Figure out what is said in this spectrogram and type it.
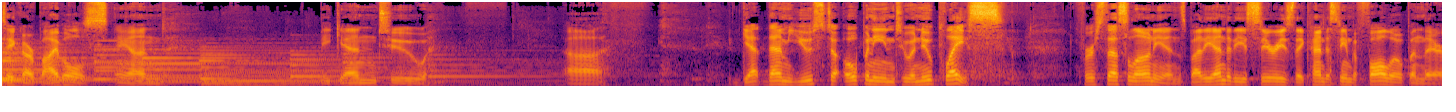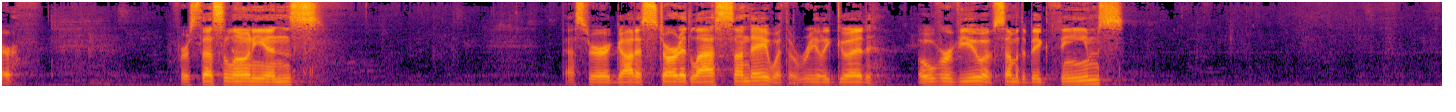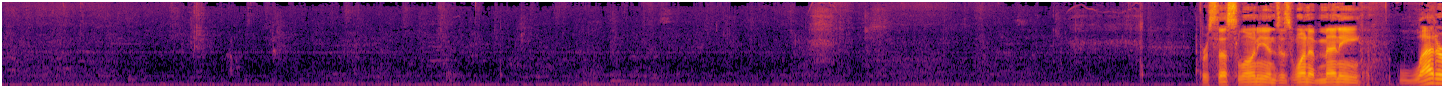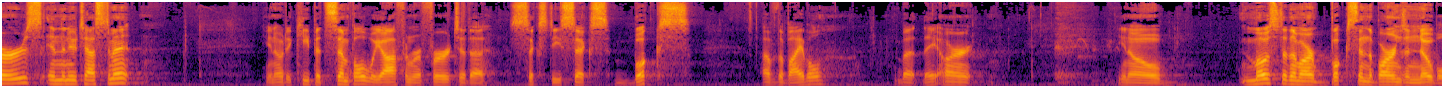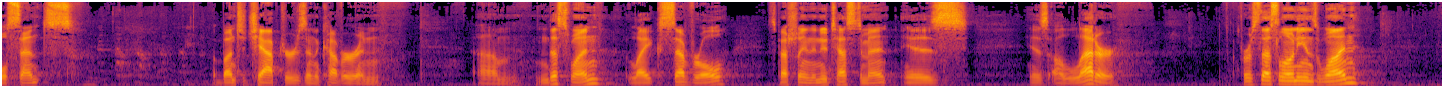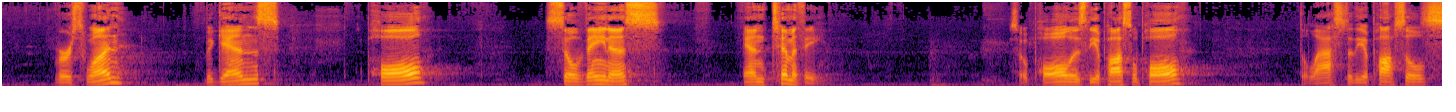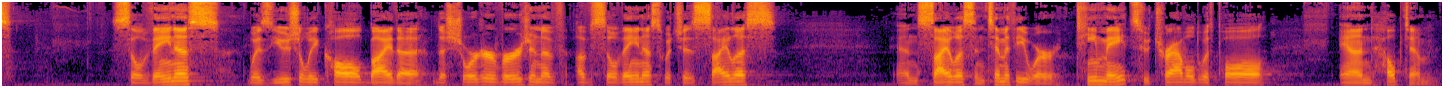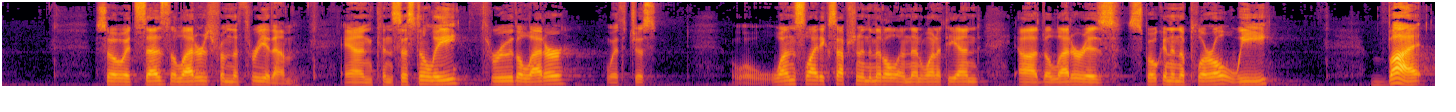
take our Bibles and begin to uh, get them used to opening to a new place. First Thessalonians. By the end of these series, they kind of seem to fall open there. First Thessalonians. Pastor got us started last Sunday with a really good overview of some of the big themes. First Thessalonians is one of many letters in the New Testament. You know, to keep it simple, we often refer to the 66 books of the Bible, but they aren't, you know, most of them aren't books in the Barnes and Noble sense. A bunch of chapters in the cover, and, um, and this one, like several, especially in the New Testament, is, is a letter 1 Thessalonians 1, verse 1 begins Paul, Silvanus, and Timothy. So, Paul is the Apostle Paul, the last of the apostles. Silvanus was usually called by the, the shorter version of, of Silvanus, which is Silas. And Silas and Timothy were teammates who traveled with Paul and helped him. So it says the letters from the three of them. And consistently through the letter, with just one slight exception in the middle and then one at the end, uh, the letter is spoken in the plural, we. But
